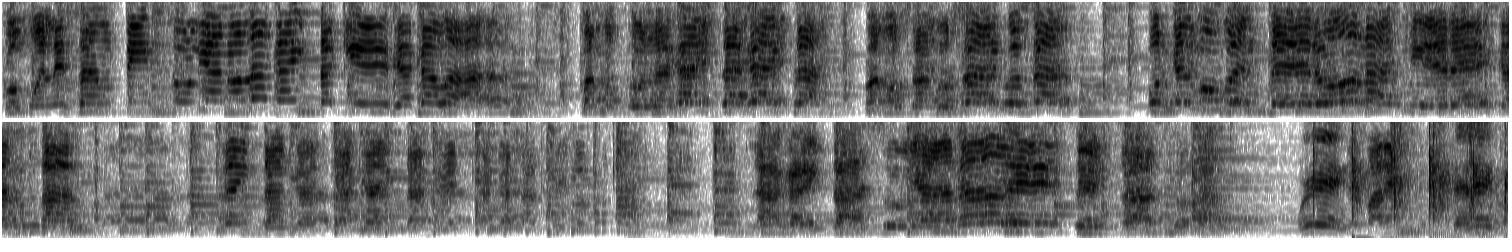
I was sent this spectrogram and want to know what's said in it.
como él es antizuliano, la gaita quiere acabar. Vamos con la gaita, gaita, vamos a gozar, gozar, porque el mundo entero la quiere cantar. Gaita, gaita, gaita, gaita, gaita, gaita. La gaita zuliana es sensacional. Muy bien, ¿Te parece? excelente.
